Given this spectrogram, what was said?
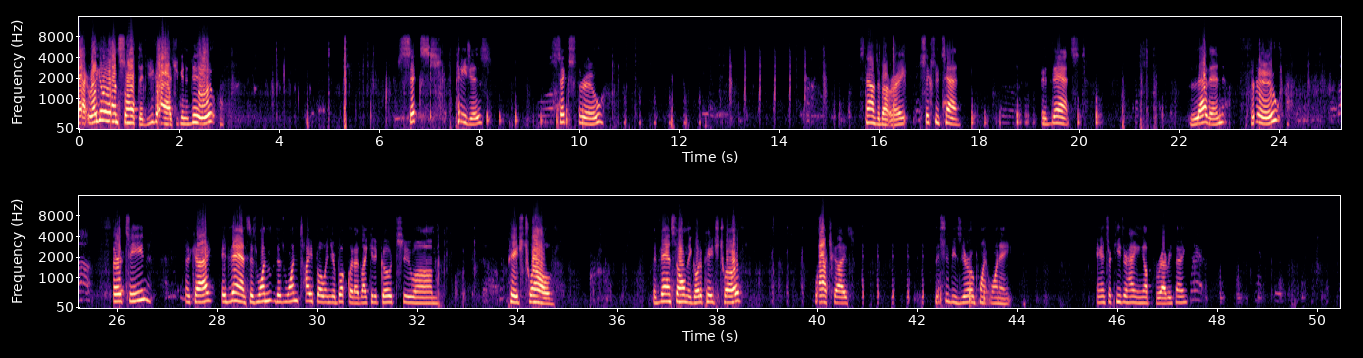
All right, regular unsalted. You guys, you're going to do six pages, six through Sounds about right. Six through ten. Advanced. Eleven through thirteen. Okay. Advanced. There's one. There's one typo in your booklet. I'd like you to go to um, page twelve. Advanced only. Go to page twelve. Watch, guys. This should be zero point one eight. Answer keys are hanging up for everything.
